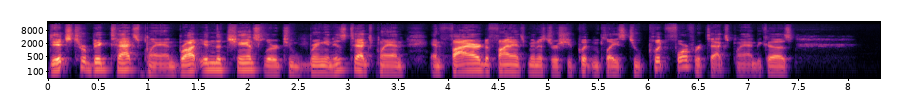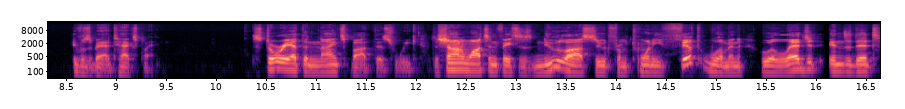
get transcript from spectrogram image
ditched her big tax plan, brought in the chancellor to bring in his tax plan, and fired the finance minister she put in place to put forth her tax plan because it was a bad tax plan. Story at the ninth spot this week. Deshaun Watson faces new lawsuit from 25th woman who alleged incident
